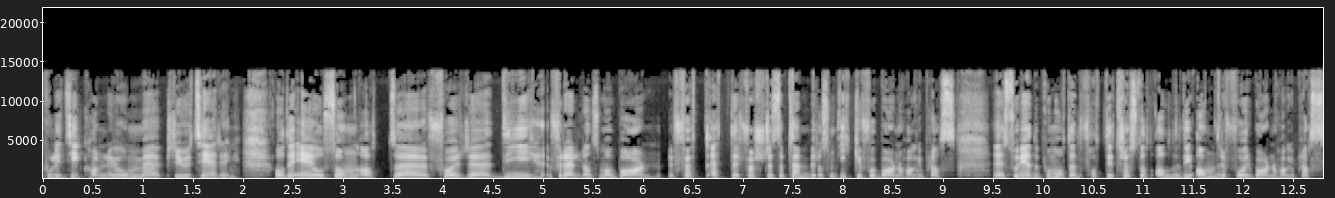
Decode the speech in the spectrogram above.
Politikk handler jo om eh, prioritering. Og det er jo sånn at eh, for eh, de foreldrene som har barn født etter 1.9, og som ikke får barnehageplass, eh, så er det på en måte en fattig trøst at alle de andre får barnehageplass.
